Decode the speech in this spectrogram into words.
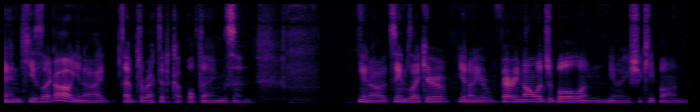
and he's like, "Oh, you know, I I've directed a couple things, and you know, it seems like you're you know you're very knowledgeable, and you know you should keep on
